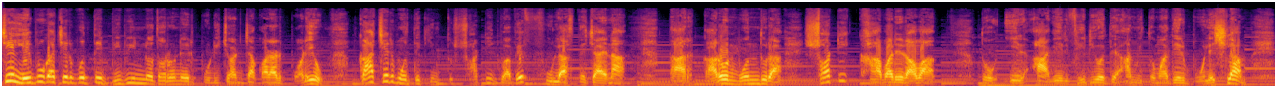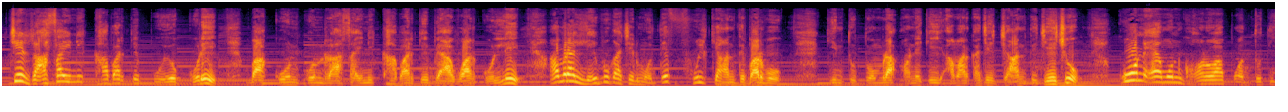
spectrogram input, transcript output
যে লেবু গাছের মধ্যে বিভিন্ন ধরনের পরিচর্যা করার পরেও গাছের মধ্যে কিন্তু সঠিকভাবে ফুল আসতে চায় না। তার কারণ বন্ধুরা, সঠিক খাবারের অভাব। তো এর আগের ভিডিওতে আমি তোমাদের বলেছিলাম যে রাসায়নিক খাবারকে প্রয়োগ করে বা কোন কোন রাসায়নিক খাবারকে ব্যবহার করলে আমরা লেবু গাছের মধ্যে ফুলকে আনতে পারব। কিন্তু তোমরা অনেকেই আমার কাছে জানতে চেয়েছো, কোন এমন ঘরোয়া পদ্ধতি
